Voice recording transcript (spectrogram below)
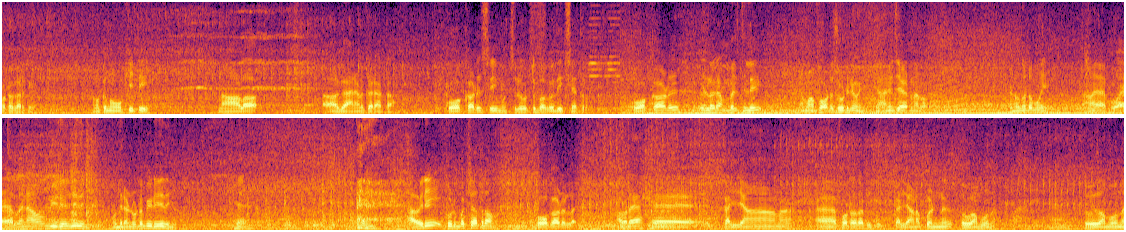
ഓട്ടോക്കാർക്ക്. നമുക്ക് നോക്കിയിട്ട് നാളെ ആ ഗാനങ്ങൾക്ക് വരാം കേട്ടോ കോക്കാട് ശ്രീ മുച്ചിലോട്ട് ഭഗവതി ക്ഷേത്രം. കോക്കാട് ഉള്ളൊരു അമ്പലത്തിൽ നമ്മൾ ഫോട്ടോഷൂട്ടിന് പോയി. ഞാനും ചേട്ടനല്ലോ. രണ്ടു പോയി. ആ പോയാലും ഞാൻ വീഡിയോ ചെയ്തിന് ഒന്ന് രണ്ടു വട്ടം വീഡിയോ ചെയ്തിന്. അവർ കുടുംബക്ഷേത്രമാണ് കോക്കാടുള്ള അവിടെ കല്യാണ ഫോട്ടോഗ്രാഫിക്ക് കല്യാണ പെണ്ണ് തൂകാൻ പോകുന്നത് തൊഴുതാൻ പോകുന്ന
